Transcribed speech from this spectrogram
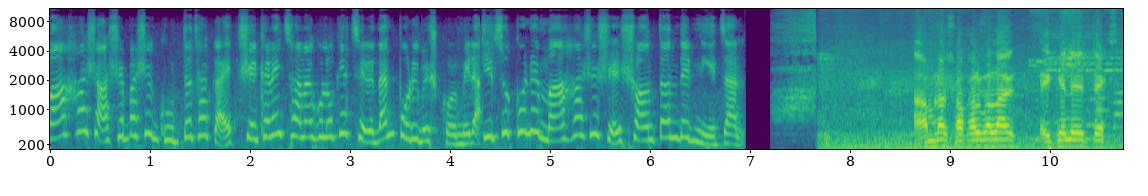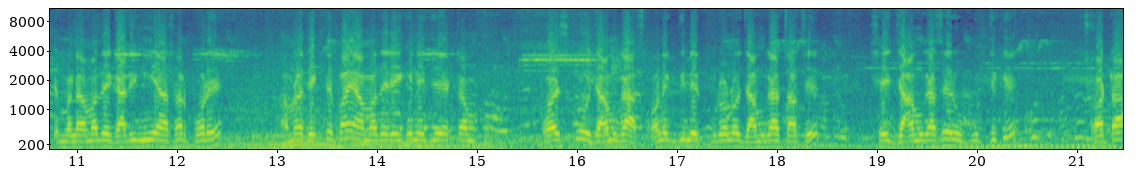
মা হাঁস আশেপাশে ঘুরতে থাকায় সেখানেই ছানাগুলোকে ছেড়ে দেন পরিবেশ কর্মীরা। কিছুক্ষণে মা হাঁস এসে সন্তানদের নিয়ে যান। আমরা সকালবেলা এখানে মানে আমাদের গাড়ি নিয়ে আসার পরে আমরা দেখতে পাই আমাদের এখানে যে একটা বয়স্ক জাম গাছ, অনেক দিনের পুরনো জাম গাছ আছে। সেই জাম গাছের উপর থেকে ছটা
